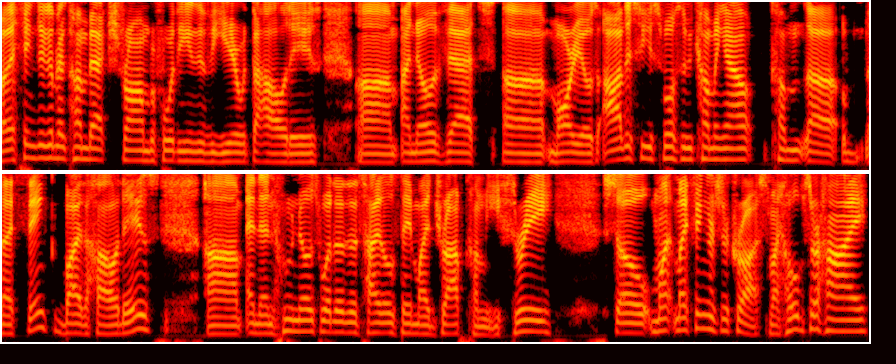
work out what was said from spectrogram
but I think they're going to come back strong before the end of the year with the holidays. Um, I know that uh, Mario's Odyssey is supposed to be coming out, come uh, I think by the holidays, um, and then who knows what other titles they might drop come E3. So my, my fingers are crossed. My hopes are high.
